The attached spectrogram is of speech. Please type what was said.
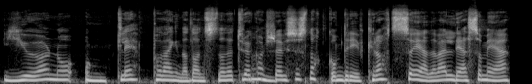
gjøre noe ordentlig på vegne av dansen. Og det tror jeg kanskje, Hvis du snakker om drivkraft, så er det vel det som er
